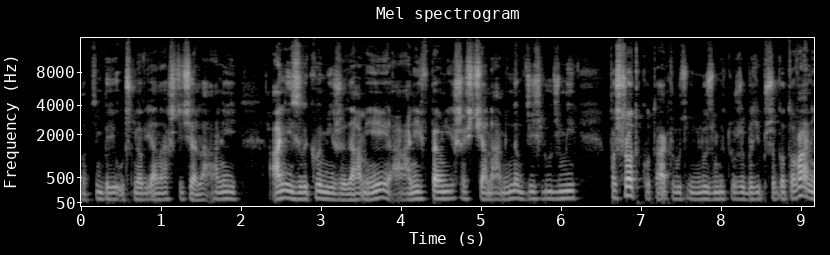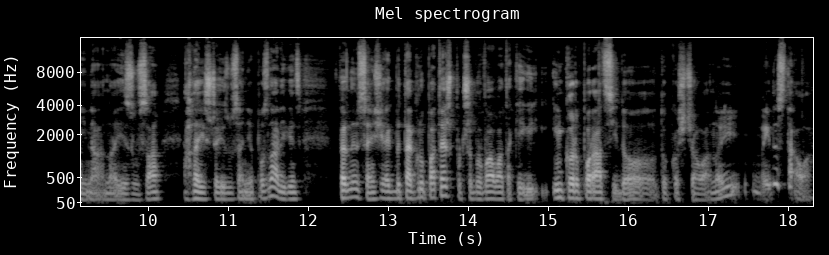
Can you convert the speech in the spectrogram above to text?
no, kim byli uczniowie Jana Chrzciciela, ani, ani zwykłymi Żydami, ani w pełni chrześcijanami, no gdzieś ludźmi pośrodku, tak, ludźmi, ludźmi którzy byli przygotowani na, na Jezusa, ale jeszcze Jezusa nie poznali, więc w pewnym sensie jakby ta grupa też potrzebowała takiej inkorporacji do, do Kościoła, no i, no i dostała,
